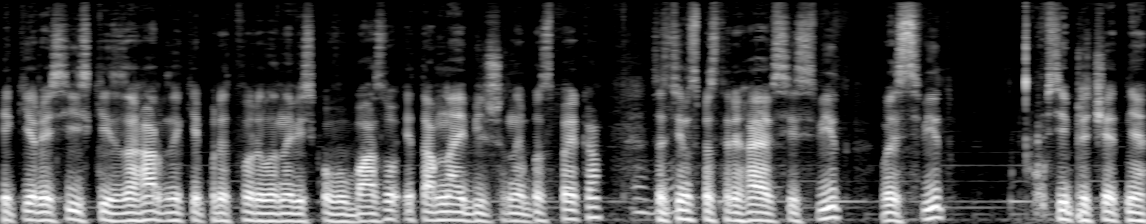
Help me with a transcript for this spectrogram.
які російські загарбники перетворили на військову базу, і там найбільша небезпека. За цим спостерігає всі світ, весь світ, всі причетні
